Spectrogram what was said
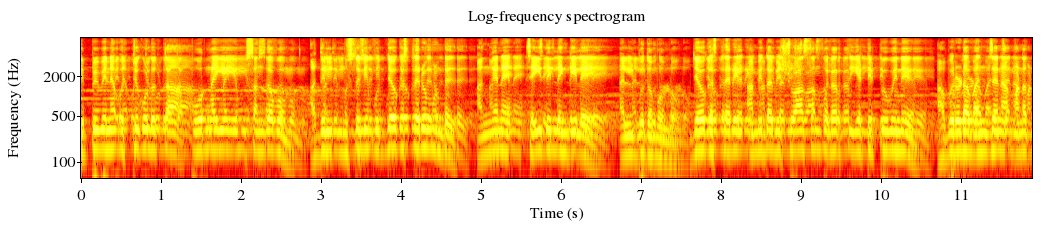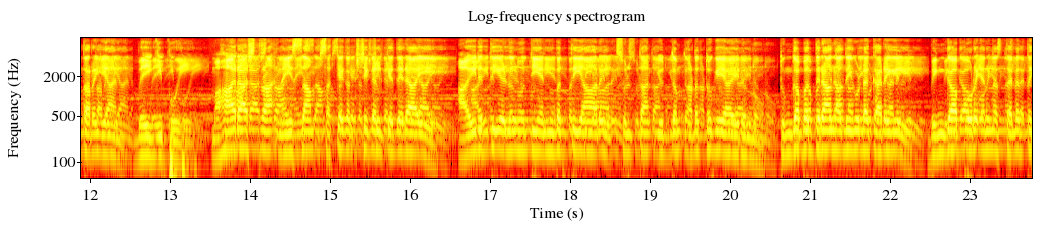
ടിപ്പുവിനെ ഒറ്റുകൊടുത്ത പൂർണയെയും സംഘവും. അതിൽ മുസ്ലിം ഉദ്യോഗസ്ഥരുമുണ്ട്. അങ്ങനെ ചെയ്തില്ലെങ്കിലേ അത്ഭുതമുള്ളൂ. ഉദ്യോഗസ്ഥരിൽ അമിത വിശ്വാസം പുലർത്തിയ ടിപ്പുവിന് അവരുടെ വഞ്ചന മണത്തറിയാൻ വൈകിപ്പോയി. മഹാരാഷ്ട്ര നൈസാം സഖ്യകക്ഷികൾക്കെതിരായി ആയിരത്തി എഴുന്നൂറ്റി എൺപത്തി ആറിൽ സുൽത്താൻ യുദ്ധം നടത്തുകയായിരുന്നു. തുംഗഭദ്ര നദിയുടെ കരയിൽ ബിങ്കാപൂർ എന്ന സ്ഥലത്ത്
